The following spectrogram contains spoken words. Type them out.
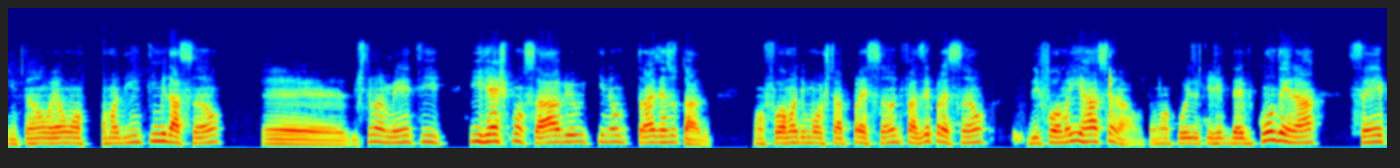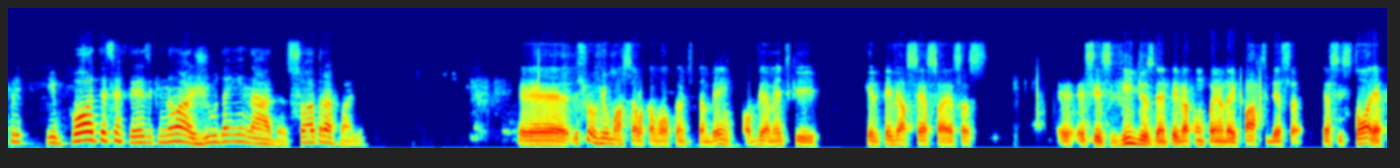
Então, é uma forma de intimidação é, extremamente irresponsável e que não traz resultado uma forma de mostrar pressão, de fazer pressão de forma irracional. Então, uma coisa que a gente deve condenar sempre e pode ter certeza que não ajuda em nada, só atrapalha. É, deixa eu ouvir o Marcelo Cavalcante também. Obviamente que, que ele teve acesso a essas, esses vídeos, né? teve acompanhando aí parte dessa, dessa história.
